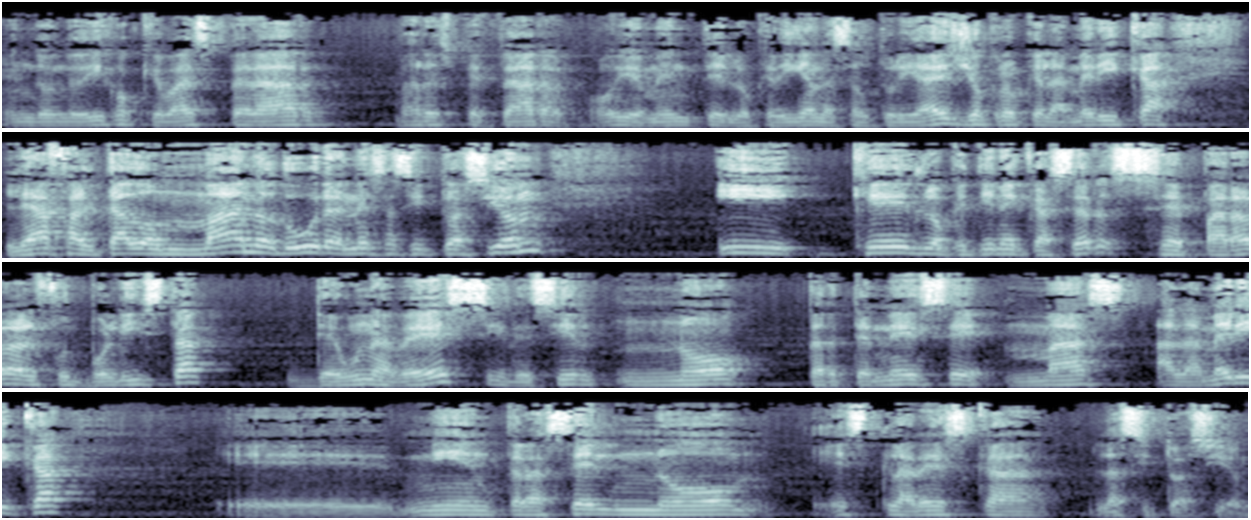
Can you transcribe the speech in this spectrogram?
en donde dijo que va a esperar, va a respetar obviamente lo que digan las autoridades. Yo creo que el América le ha faltado mano dura en esa situación. ¿Y qué es lo que tiene que hacer? Separar al futbolista de una vez y decir no pertenece más al América eh, mientras él no esclarezca la situación.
